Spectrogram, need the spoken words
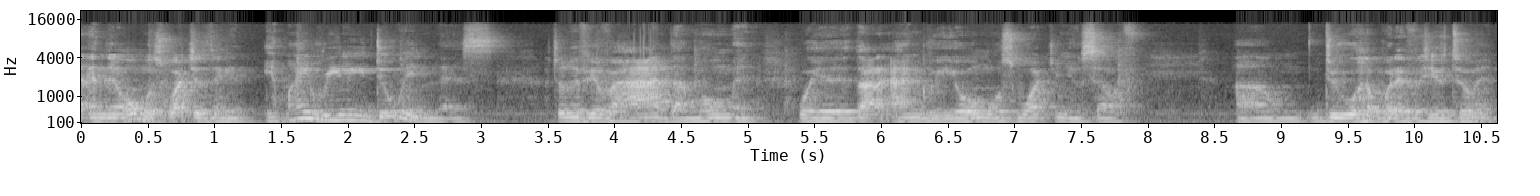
and they're almost watching thinking, am I really doing this? I don't know if you ever had that moment where you're that angry, you're almost watching yourself um, do whatever you're doing.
